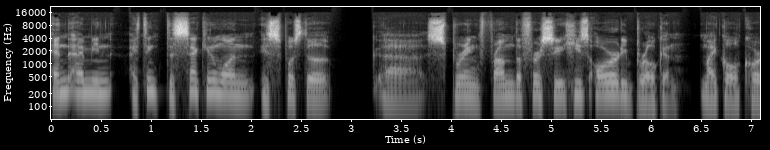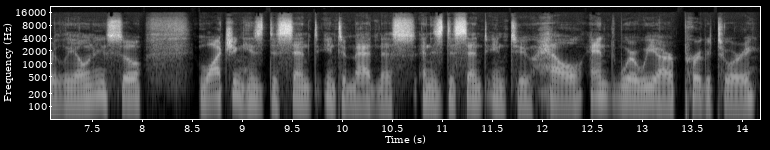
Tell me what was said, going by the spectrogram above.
And I mean, I think the second one is supposed to uh, spring from the first. He's already broken Michael Corleone. So watching his descent into madness and his descent into hell and where we are, purgatory,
